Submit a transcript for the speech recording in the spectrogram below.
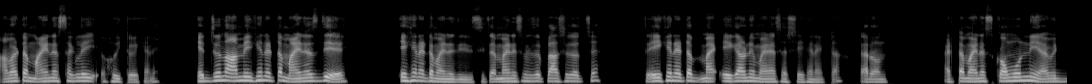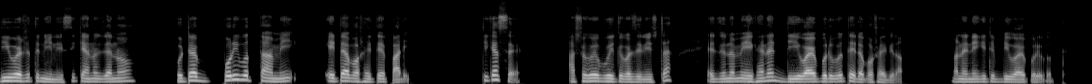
আমার একটা মাইনাস থাকলেই হইতো এখানে। এর জন্য আমি এখানে একটা মাইনাস দিয়ে এখানে একটা মাইনাস দিয়ে দিচ্ছি। তার মাইনাস মাইনাস প্লাস হয়ে যাচ্ছে। তো এখানে একটা এই কারণে মাইনাস আসছে এখানে একটা। কারণ একটা মাইনাস কমন নিয়ে আমি ডি ওয়াইয়ের সাথে নিয়ে নিছি কেন যেন ওইটার পরিবর্তে আমি এটা বসাইতে পারি। ঠিক আছে? আশা করি বুঝতে পারছি জিনিসটা। এর জন্য আমি এখানে ডিওয়াই পরিবর্তে এটা বসাই দিলাম। মানে নেগেটিভ ডিওয়াই পরিবর্তে।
